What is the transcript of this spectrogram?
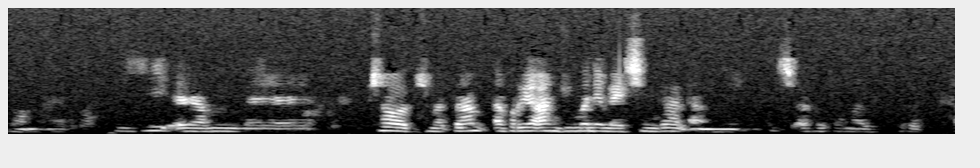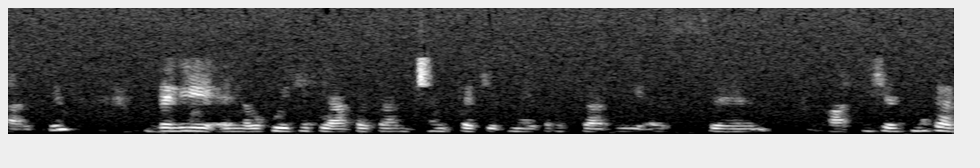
بام جی چاوا بژمەتان ئەبڕێ ئەنجومەنێ مێشنگال ئەم کارکن بەێ وەکوێتی ئافەتان چەند کەسێک ڕستاری خاصیش مەکار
